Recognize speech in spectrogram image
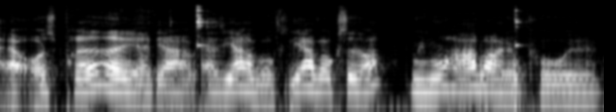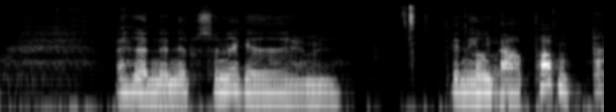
er også præget af, at jeg, altså jeg, har vokset, jeg har vokset op. Min mor har arbejdet på, øh, hvad hedder den der nede på Søndergade? Øh, den inde i Poppen. bare poppen. Ja.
